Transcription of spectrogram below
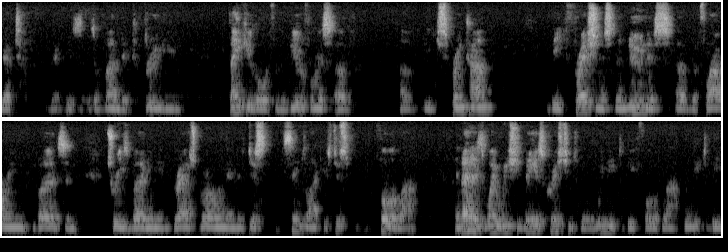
that, that is, is abundant through you. Thank you, Lord, for the beautifulness of, of the springtime, the freshness, the newness of the flowering buds and trees budding and grass growing, and it just seems like it's just full of life. And that is the way we should be as Christians, Lord. We need to be full of life. We need to be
